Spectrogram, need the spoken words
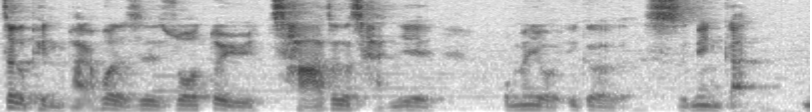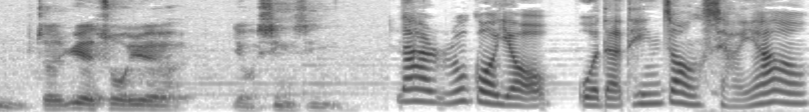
这个品牌，或者是说对于茶这个产业，我们有一个使命感，嗯，就是越做越有信心。那如果有我的听众想要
